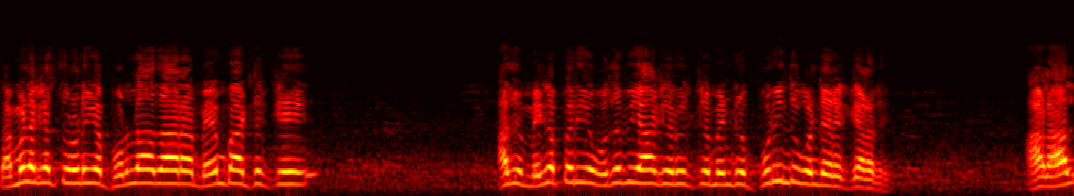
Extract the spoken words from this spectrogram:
தமிழகத்தினுடைய பொருளாதார மேம்பாட்டுக்கு அது மிகப்பெரிய உதவியாக இருக்கும் என்று புரிந்து கொண்டிருக்கிறது. ஆனால்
